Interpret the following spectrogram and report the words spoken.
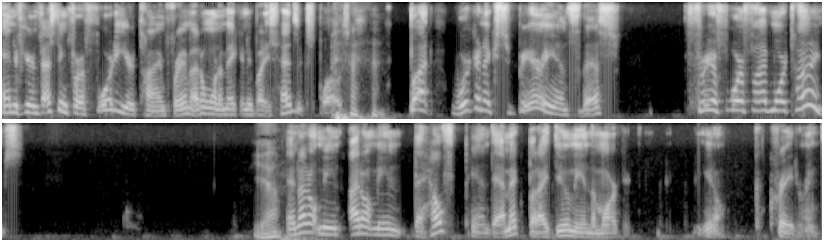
And if you're investing for a 40 year time frame, I don't want to make anybody's heads explode, but we're going to experience this three or four or five more times. Yeah. And I don't mean I don't mean the health pandemic, but I do mean the market, you know, cratering.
